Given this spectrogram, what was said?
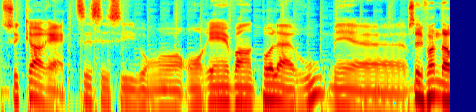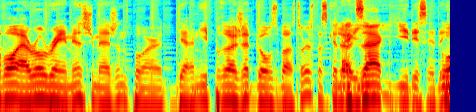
c'est correct. On, on réinvente pas la roue, mais euh, C'est le fun d'avoir Harold Ramis, j'imagine, pour un dernier projet de Ghostbusters parce que là, Exact. Il, il est décédé. Ouais,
